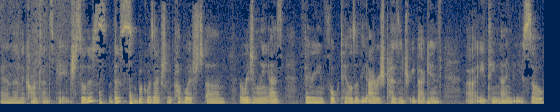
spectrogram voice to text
And then the contents page. So this this book was actually published um, originally as Fairy and Folk Tales of the Irish Peasantry back in uh, 1890. So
